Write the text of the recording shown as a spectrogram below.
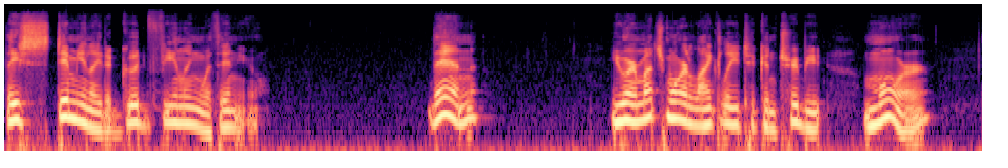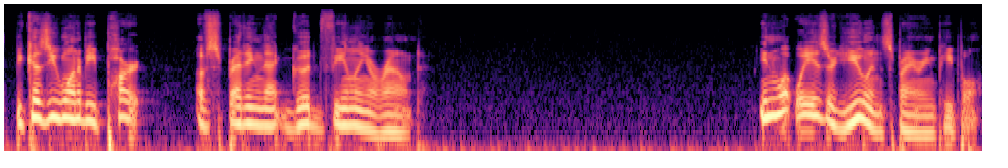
they stimulate a good feeling within you then you are much more likely to contribute more because you want to be part of spreading that good feeling around. In what ways are you inspiring people?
